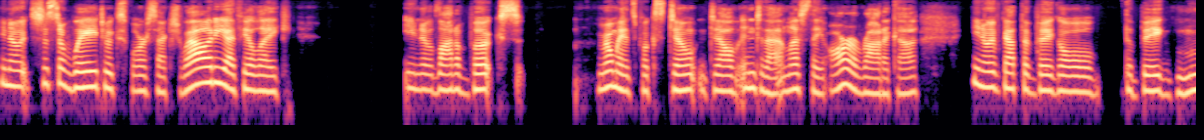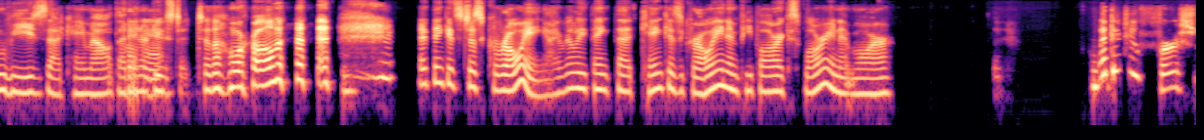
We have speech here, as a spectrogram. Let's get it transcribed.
you know, it's just a way to explore sexuality. I feel like you know a lot of books romance books don't delve into that unless they are erotica. You know, we've got the big old the big movies that came out that uh-huh. introduced it to the world. I think it's just growing. I really think that kink is growing and people are exploring it more. When did you first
